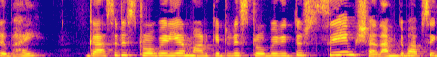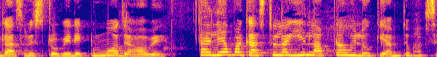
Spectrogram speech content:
রে ভাই? গাছের স্ট্রবেরি আর মার্কেটের স্ট্রবেরি তো সেম স্বাদ। আমি তো ভাবছি গাছের স্ট্রবেরি একটু মজা হবে। তাইলে আমার গাছটা লাগিয়ে লাভটা হইল কি? আমি তো ভাবছি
